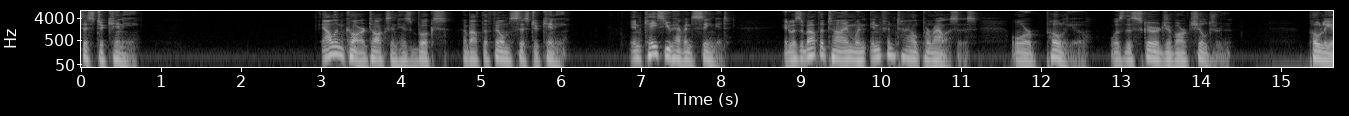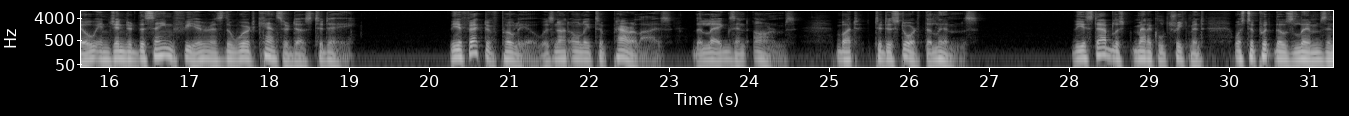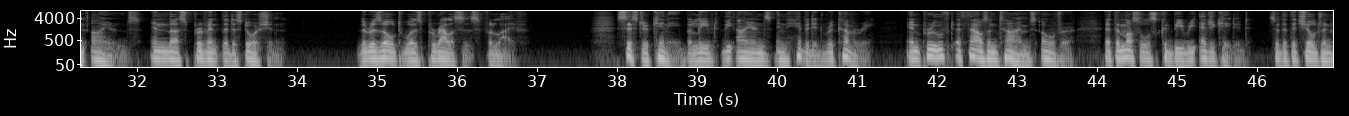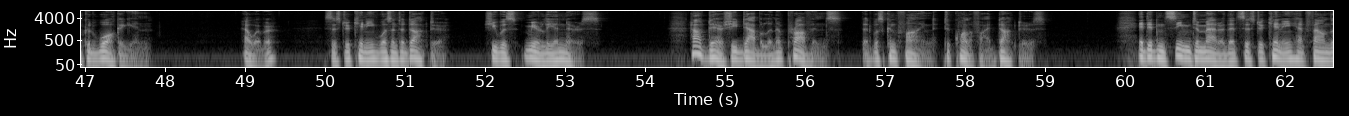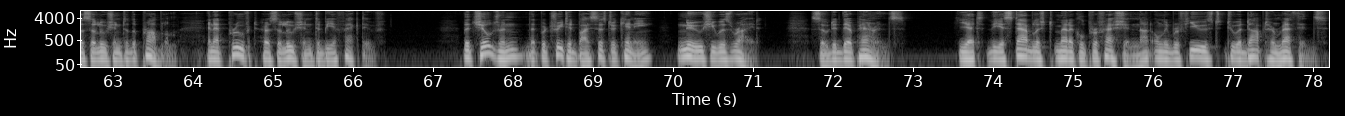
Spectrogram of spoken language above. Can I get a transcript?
Sister Kenny. Allen Carr talks in his books about the film Sister Kenny. In case you haven't seen it, it was about the time when infantile paralysis, or polio, was the scourge of our children. Polio engendered the same fear as the word cancer does today. The effect of polio was not only to paralyze the legs and arms, but to distort the limbs. The established medical treatment was to put those limbs in irons and thus prevent the distortion. The result was paralysis for life. Sister Kenny believed the irons inhibited recovery and proved a thousand times over that the muscles could be re-educated so that the children could walk again. However, Sister Kenny wasn't a doctor. She was merely a nurse. How dare she dabble in a province that was confined to qualified doctors? It didn't seem to matter that Sister Kenny had found the solution to the problem and had proved her solution to be effective. The children that were treated by Sister Kenny knew she was right. So did their parents. Yet the established medical profession not only refused to adopt her methods,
